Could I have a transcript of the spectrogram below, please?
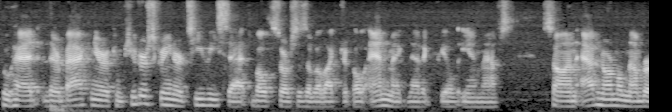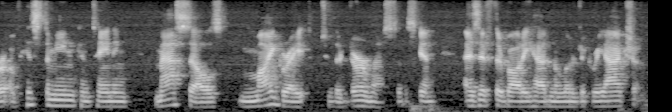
who had their back near a computer screen or TV set, both sources of electrical and magnetic field EMFs, saw an abnormal number of histamine containing mast cells migrate to their dermis, to the skin, as if their body had an allergic reaction.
